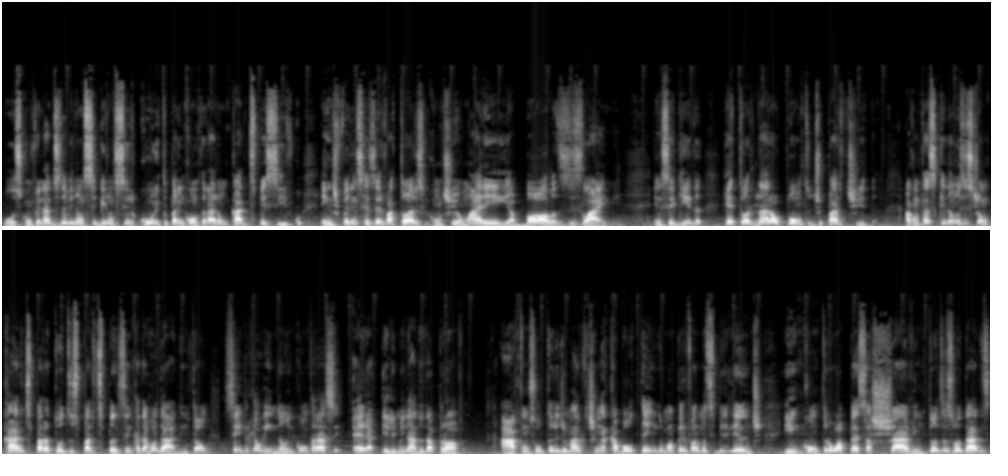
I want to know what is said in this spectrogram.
Os confinados deveriam seguir um circuito para encontrar um card específico em diferentes reservatórios que continham areia, bolas e slime. Em seguida, retornar ao ponto de partida. Acontece que não existiam cards para todos os participantes em cada rodada, então sempre que alguém não encontrasse, era eliminado da prova. A consultora de marketing acabou tendo uma performance brilhante e encontrou a peça-chave em todas as rodadas,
